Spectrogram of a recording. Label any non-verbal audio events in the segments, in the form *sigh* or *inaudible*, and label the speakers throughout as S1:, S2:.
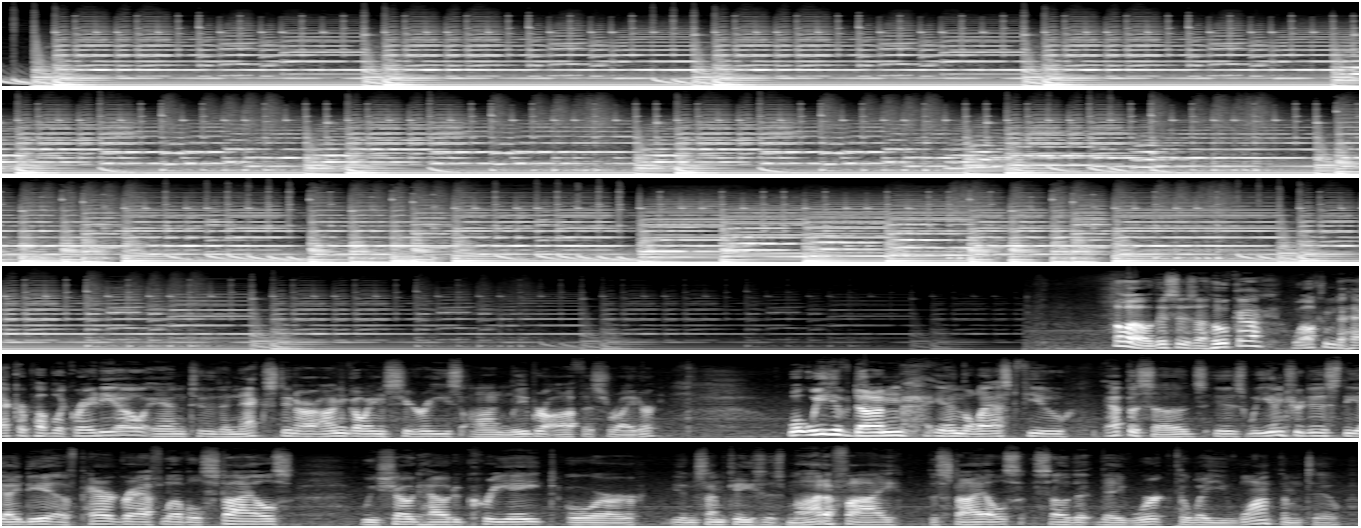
S1: Mm-hmm. Hello, this is Ahuka. Welcome to Hacker Public Radio and to the next in our ongoing series on LibreOffice Writer. What we have done in the last few episodes is we introduced the idea of paragraph level styles. We showed how to create or, in some cases, modify the styles so that they work the way you want them to.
